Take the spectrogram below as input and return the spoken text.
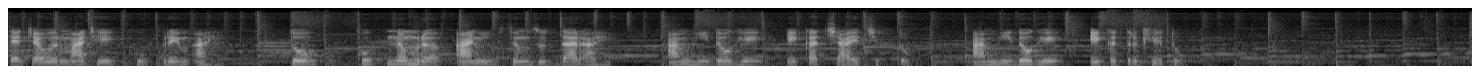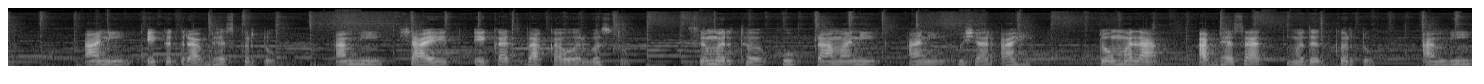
त्याच्यावर माझे खूप प्रेम आहे. तो खूप नम्र आणि समजूतदार आहे. आम्ही दोघे एकाच शाळेत शिकतो. आम्ही दोघे एकत्र खेळतो. आणि एकत्र अभ्यास करतो. आम्ही शाळेत एकाच बाकावर बसतो. समर्थ खूप प्रामाणिक आणि हुशार आहे. तो मला अभ्यासात मदत करतो. आम्ही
